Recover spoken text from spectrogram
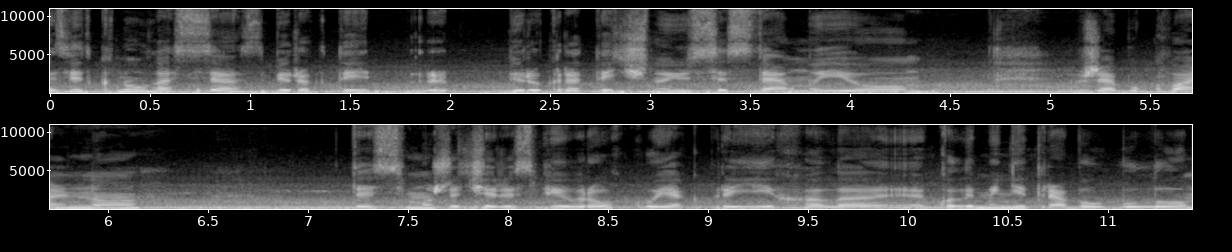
зіткнулася з бюрокти- бюрократичною системою вже буквально десь, може, через півроку, як приїхала, коли мені треба було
